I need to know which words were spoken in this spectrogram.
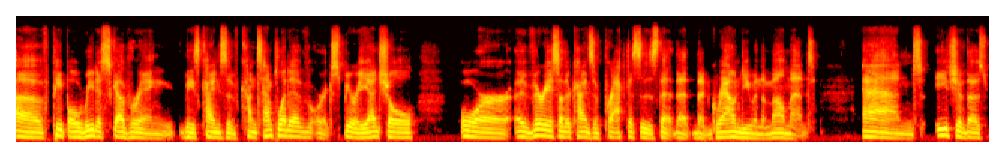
of people rediscovering these kinds of contemplative or experiential or uh, various other kinds of practices that that that ground you in the moment. And each of those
